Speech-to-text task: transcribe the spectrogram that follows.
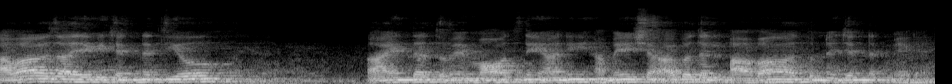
آواز آئے گی جنتیوں، آئندہ تمہیں موت نہیں آنی، ہمیشہ ابد الآباد تم نے جنت میں گئے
